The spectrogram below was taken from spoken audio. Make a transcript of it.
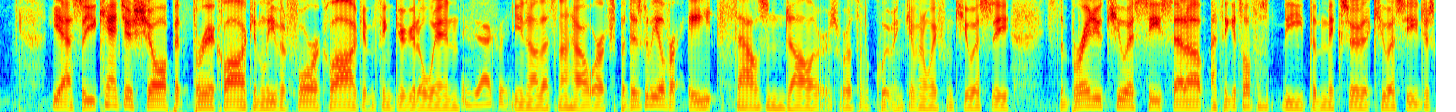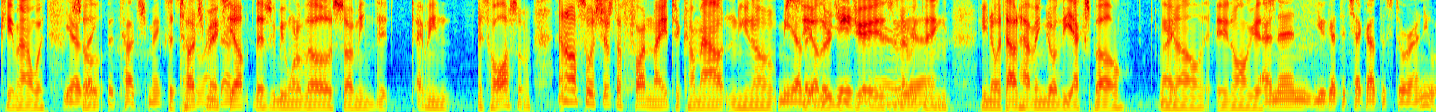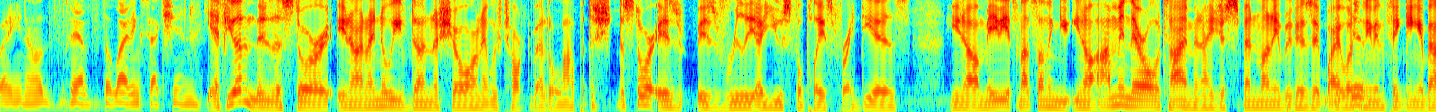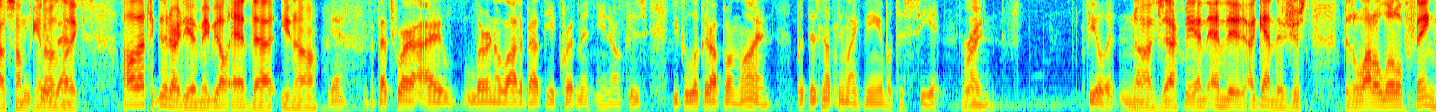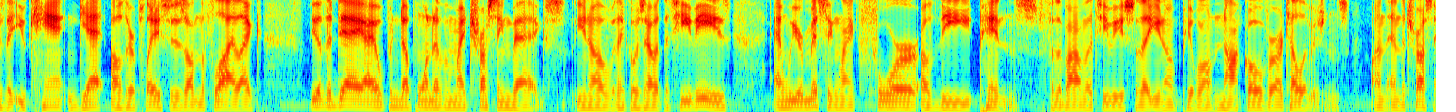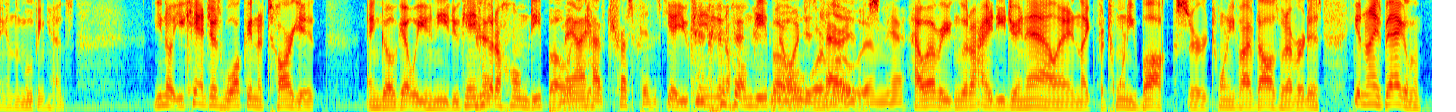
Yeah, so you can't just show up at three o'clock and leave at four o'clock and think you're gonna win. Exactly. You know that's not how it works. But there's gonna be over eight thousand dollars worth of equipment given away from QSC. It's the brand new QSC setup. I think it's also the the mixer that QSC just came out with. yeah, it's So like the TouchMix. the touch like mix. that. Yep, there's gonna be one of those. So I mean, the, I mean. It's awesome, and also it's just a fun night to come out and you know Meet see other other DJs in DJs, and everything. You know, without having to go to the expo. Right. You know, in August. And then you get to check out the store anyway. You know, they have the lighting section. Yeah, if you haven't been to the store, you know, and I know we've done a show on it, we've talked about it a lot, but the, sh- the store is is really a useful place for ideas. You know, maybe it's not something you you know. I'm in there all the time, and I just spend money because it, I wasn't even thinking about something, and I was that's- like, oh, that's a good idea. Maybe I'll add that. You know. Yeah, but that's where I learn a lot about the equipment. You know, because you can look it up online, but there's nothing like being able to see it, Right. and feel it. And No, exactly. And and there, again, there's just there's a lot of little things that you can't get other places on the fly. Like the other day, I opened up one of my trussing bags, you know, that goes out with the TVs, and we were missing like four of the pins for the bottom of the TV, so that you know people don't knock over our televisions on and the trussing and the moving heads. You know, you can't just walk into Target and go get what you need. You can't even go to Home Depot. May I get- have trust pins? yeah, you can't even go to Home Depot. no one just carries Lowe's. them. Yeah. However, you can go to iDJ Now and like for twenty bucks or twenty five dollars, whatever it is, you get a nice bag of them.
